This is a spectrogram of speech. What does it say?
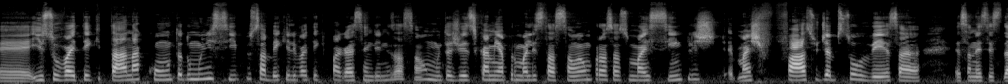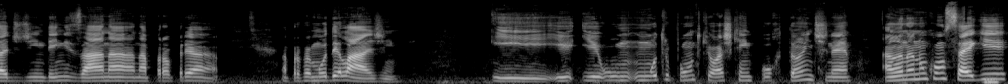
é, isso vai ter que estar tá na conta do município, saber que ele vai ter que pagar essa indenização. Muitas vezes caminhar para uma licitação é um processo mais simples, é mais fácil de absorver essa, essa necessidade de indenizar na, na, própria, na própria modelagem. E, e, e um, um, outro ponto que eu acho que é importante, né? A Ana não consegue.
